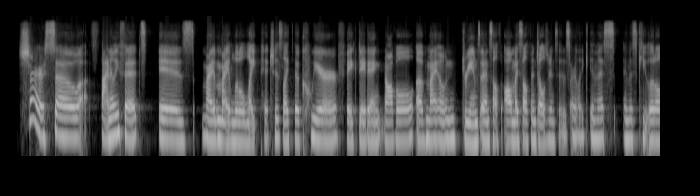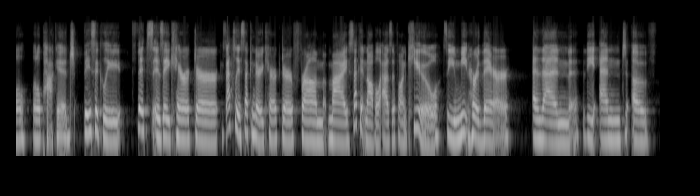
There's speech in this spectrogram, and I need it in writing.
Sure. So, Finally Fitz is my my little light pitch is like the queer fake dating novel of my own dreams and self all my self-indulgences are like in this in this cute little little package. Basically, Fitz is a character, he's actually a secondary character from my second novel, As If on Cue. So you meet her there. And then the end of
